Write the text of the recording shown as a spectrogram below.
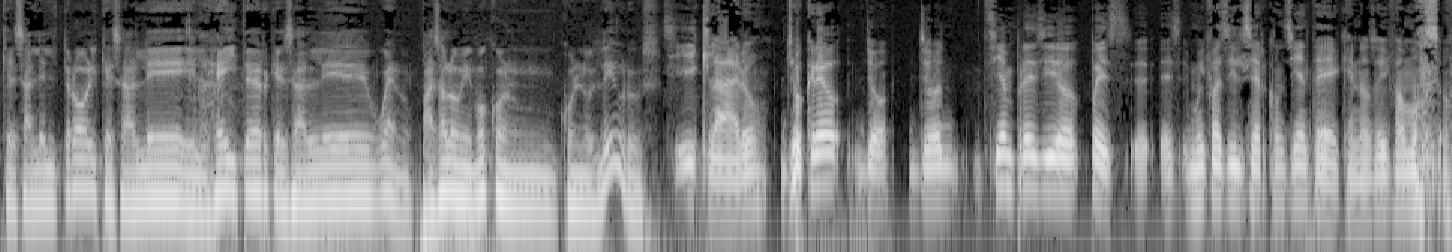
que sale el troll, que sale el hater, que sale, bueno, pasa lo mismo con, los libros. Sí, claro. Yo creo, yo, yo siempre he sido, pues, es muy fácil ser consciente de que no soy famoso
